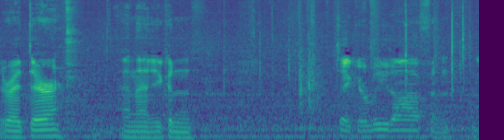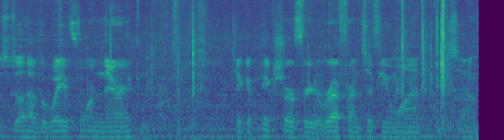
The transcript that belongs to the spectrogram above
right there, and then you can take your lead off and you still have the waveform there. You can take a picture for your reference if you want. So,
